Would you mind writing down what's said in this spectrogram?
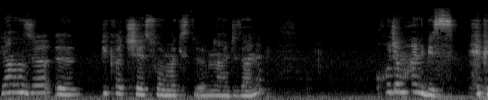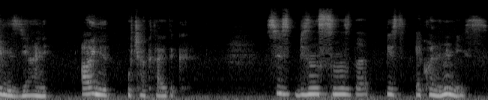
Yalnızca e, birkaç şey sormak istiyorum nacizane. Hocam hani biz hepimiz yani aynı uçaktaydık. Siz business'ınızda biz ekonomi miyiz?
